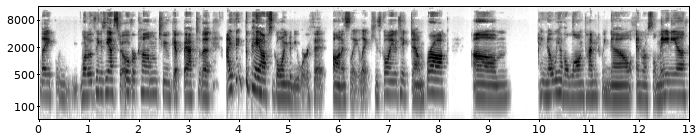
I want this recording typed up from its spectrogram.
like one of the things he has to overcome to get back to the I think the payoff's going to be worth it, honestly. Like he's going to take down Brock. Um I know we have a long time between now and WrestleMania.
